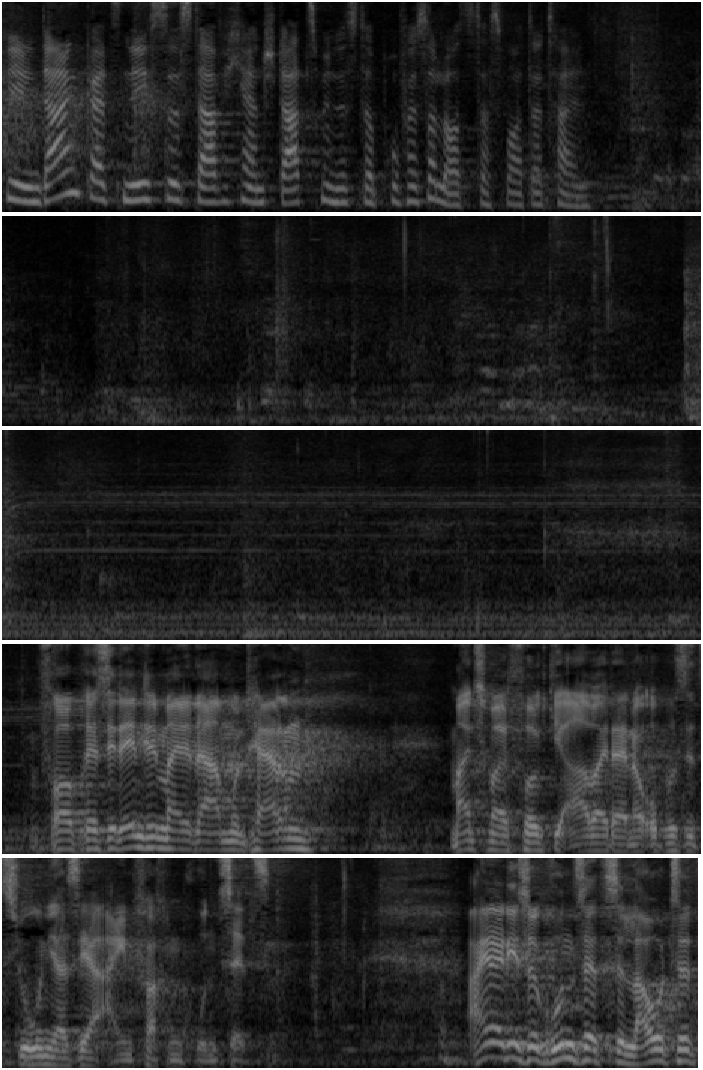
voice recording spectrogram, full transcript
Vielen Dank. Als nächstes darf ich Herrn Staatsminister Prof. Lorz das Wort erteilen. Frau Präsidentin, meine Damen und Herren! Manchmal folgt die Arbeit einer Opposition ja sehr einfachen Grundsätzen. Einer dieser Grundsätze lautet,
